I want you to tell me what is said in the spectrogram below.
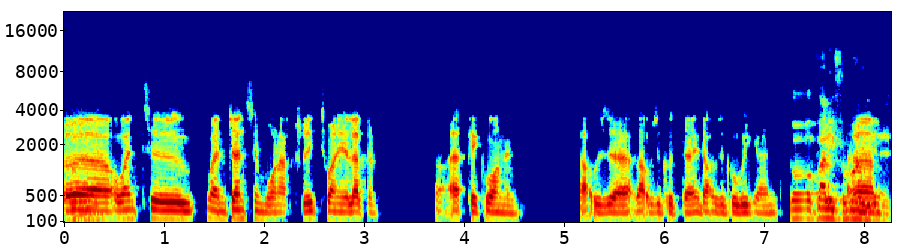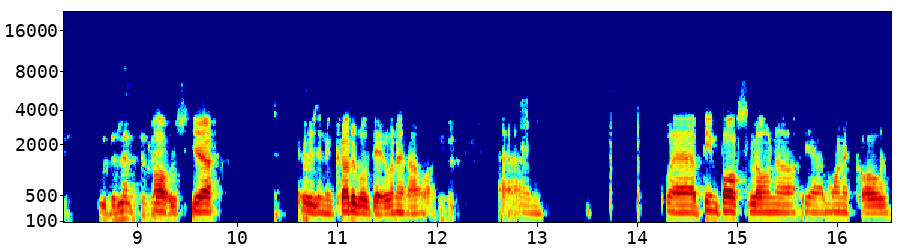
Uh, I went to when Jensen won actually 2011, that epic one, and that was uh, that was a good day. That was a good weekend. Got value for money um, with the length of it. Oh, it was yeah, it was an incredible day, wasn't it? That one. Um, where being Barcelona, yeah, Monaco.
